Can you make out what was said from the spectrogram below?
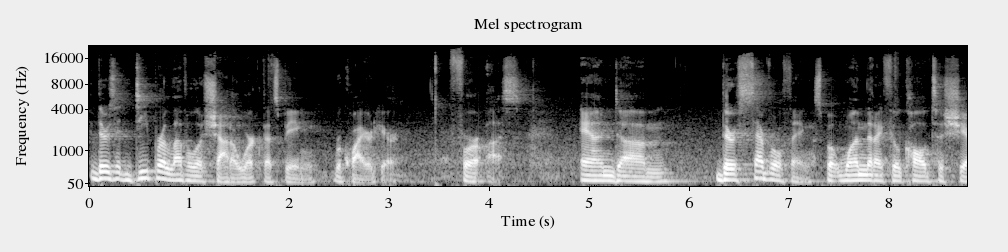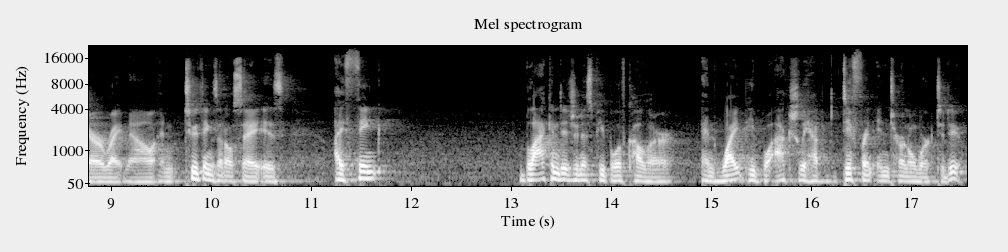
there's a deeper level of shadow work that's being required here for us. And um, there's several things, but one that I feel called to share right now, and two things that I'll say is, I think black indigenous people of color and white people actually have different internal work to do.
